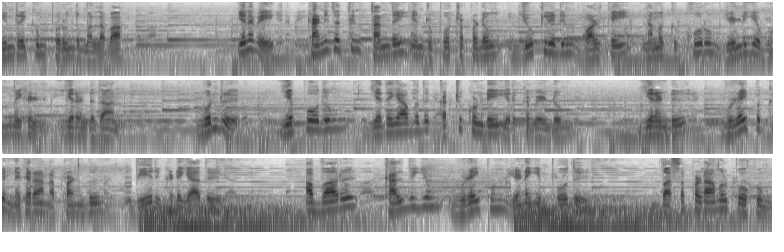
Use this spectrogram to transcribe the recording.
இன்றைக்கும் பொருந்தும் அல்லவா எனவே கணிதத்தின் தந்தை என்று போற்றப்படும் யூக்ளிடின் வாழ்க்கை நமக்கு கூறும் எளிய உண்மைகள் இரண்டுதான். ஒன்று எப்போதும் எதையாவது கற்றுக்கொண்டே இருக்க வேண்டும். இரண்டு உழைப்புக்கு நிகரான பண்பு வேறு கிடையாது. அவ்வாறு கல்வியும் உழைப்பும் இணையும் போது வசப்படாமல் போகும்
